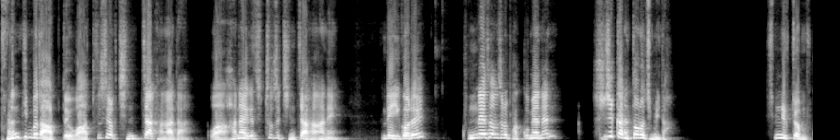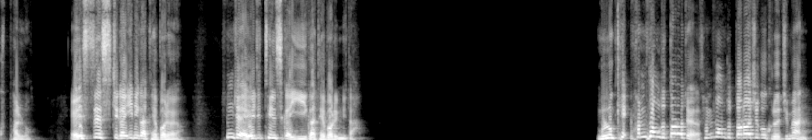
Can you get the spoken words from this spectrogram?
다른 팀보다 압도해요. 와, 투수력 진짜 강하다. 와, 하나이글스 투수 진짜 강하네. 근데 이거를 국내 선수로 바꾸면은 순식간에 떨어집니다. 16.98로. SSG가 1위가 돼버려요. 심지어 LG 트윈스가 2위가 돼버립니다. 물론 K- 삼성도 떨어져요. 삼성도 떨어지고 그러지만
